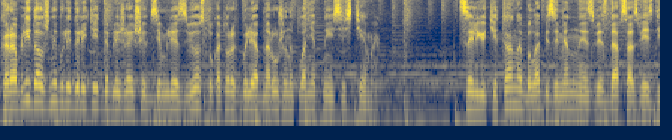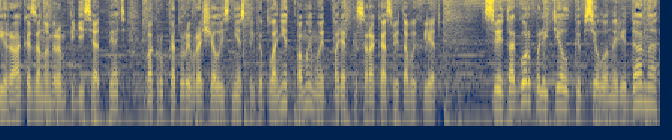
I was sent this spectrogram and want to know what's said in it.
Корабли должны были долететь до ближайших к Земле звезд, у которых были обнаружены планетные системы. Целью «Титана» была безымянная звезда в созвездии Рака за номером 55, вокруг которой вращалось несколько планет, по-моему, это порядка 40 световых лет. Светогор полетел к Эпсилона Ридана,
